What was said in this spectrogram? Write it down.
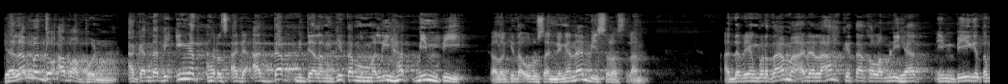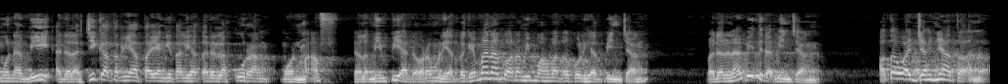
Dalam bentuk apa pun, akan tapi ingat harus ada adab di dalam kita melihat mimpi. Kalau kita urusan dengan Nabi SAW. Adab yang pertama adalah kita kalau melihat mimpi ketemu Nabi adalah jika ternyata yang kita lihat adalah kurang, mohon maaf, dalam mimpi ada orang melihat bagaimana kok Nabi Muhammad aku lihat pincang, padahal Nabi tidak pincang, atau wajahnya atau anak.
